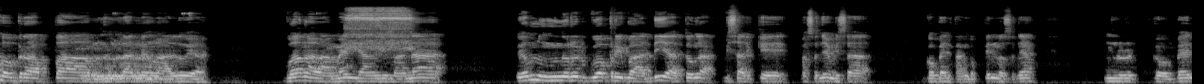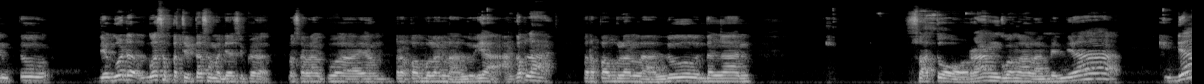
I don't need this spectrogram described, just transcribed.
beberapa bulan yang lalu ya. Gue ngalamin yang di mana ya men- menurut gue pribadi ya tuh nggak bisa ke maksudnya bisa Goben tanggepin. Maksudnya menurut Goben tuh dia gue gue sempat cerita sama dia juga masalah gue yang berapa bulan lalu. Ya anggaplah berapa bulan lalu dengan suatu orang gue ngalamin ya dia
